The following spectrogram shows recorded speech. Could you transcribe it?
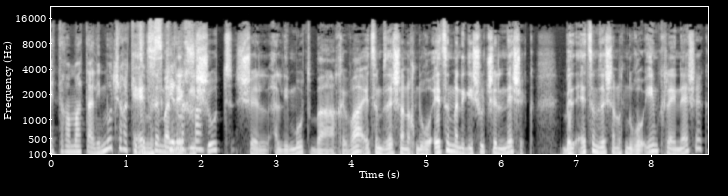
את רמת האלימות שלך, כי זה עצם מזכיר לך... הנגישות של אלימות בחברה, עצם זה שאנחנו, רוא- עצם הנגישות של נשק, בעצם זה שאנחנו רואים כלי נשק,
